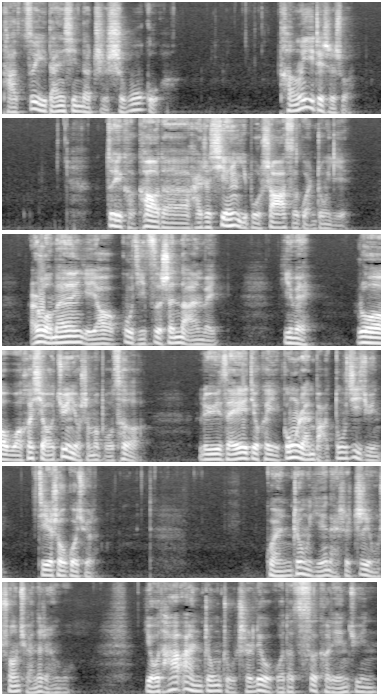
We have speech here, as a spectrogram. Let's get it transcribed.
他最担心的只是巫果。藤毅这时说：“最可靠的还是先一步杀死管仲爷，而我们也要顾及自身的安危，因为若我和小俊有什么不测，吕贼就可以公然把都记军接收过去了。管仲爷乃是智勇双全的人物，有他暗中主持六国的刺客联军。”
